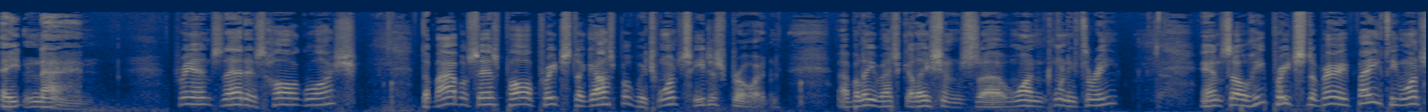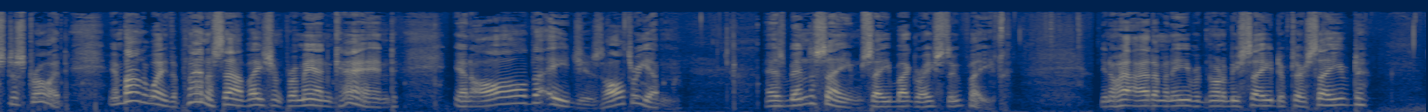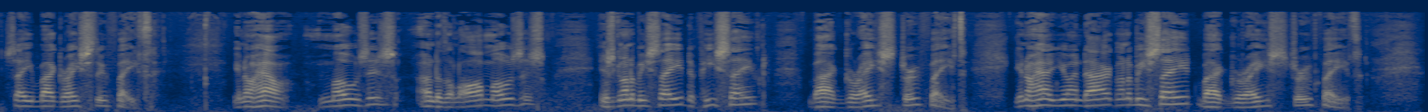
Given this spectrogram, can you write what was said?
8 and 9. Friends, that is hogwash. The Bible says Paul preached the gospel which once he destroyed. I believe that's Galatians uh, 1.23. And so he preached the very faith he once destroyed. And by the way, the plan of salvation for mankind in all the ages, all three of them, has been the same, saved by grace through faith. You know how Adam and Eve are going to be saved if they're saved? Saved by grace through faith. You know how Moses, under the law of Moses, is going to be saved if he's saved? By grace through faith. You know how you and I are going to be saved? By grace through faith.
